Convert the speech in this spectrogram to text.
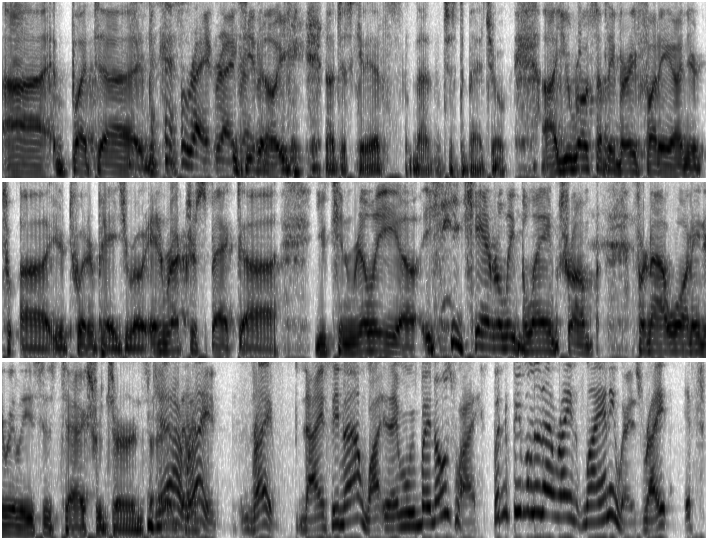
Uh, but uh, because, right, right, right, You know, no, just kidding. That's not just a bad joke. Uh, you wrote something very funny on your t- uh, your Twitter page. You wrote, in retrospect uh, you can really uh, you can't really blame Trump for not wanting to release his tax returns. Yeah, that, right. Right. Now I see now why everybody knows why. But people knew that right why anyways, right? If,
